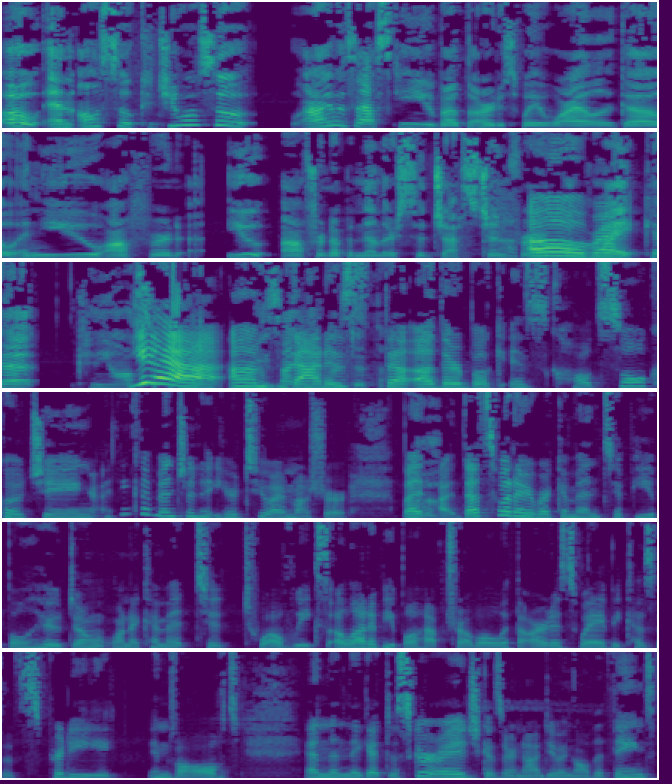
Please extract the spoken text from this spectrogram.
Oh, and also, could you also? I was asking you about the artist way a while ago, and you offered you offered up another suggestion for a Oh, book right. like it. Can you also? Yeah, that? um, 'Cause I that is that. the other book is called Soul Coaching. I think I mentioned it here too. I'm not sure, but uh, that's what I recommend to people who don't want to commit to 12 weeks. A lot of people have trouble with the artist way because it's pretty involved, and then they get discouraged because they're not doing all the things.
